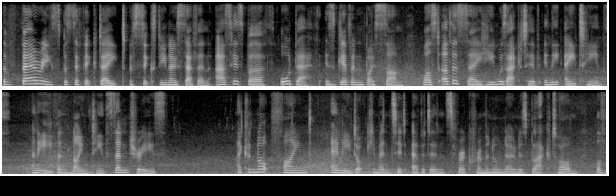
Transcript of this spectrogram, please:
The very specific date of 1607 as his birth or death is given by some, whilst others say he was active in the 18th and even 19th centuries. I cannot find any documented evidence for a criminal known as Black Tom of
